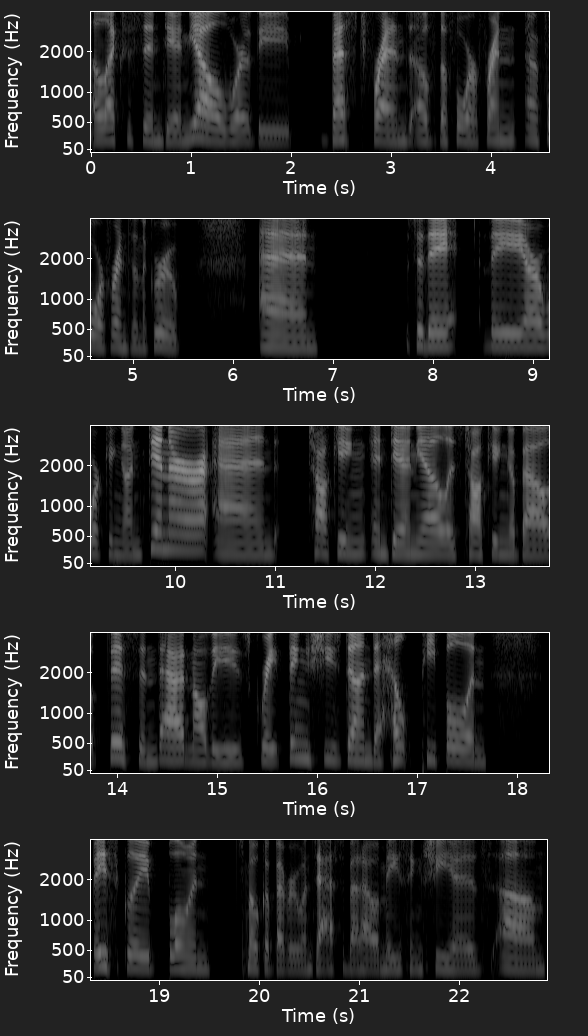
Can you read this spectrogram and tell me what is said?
Alexis and Danielle were the best friends of the four friend uh, four friends in the group. And so they they are working on dinner and talking and Danielle is talking about this and that and all these great things she's done to help people and basically blowing smoke up everyone's ass about how amazing she is. Um,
